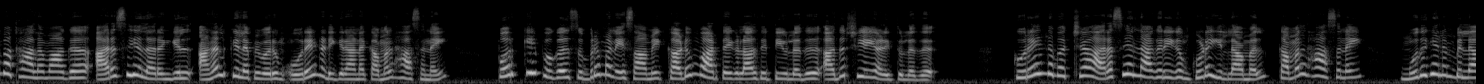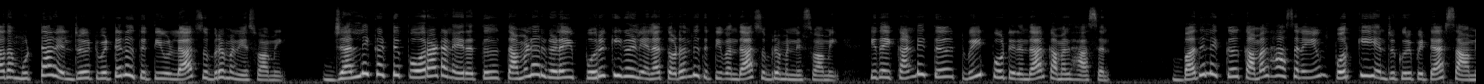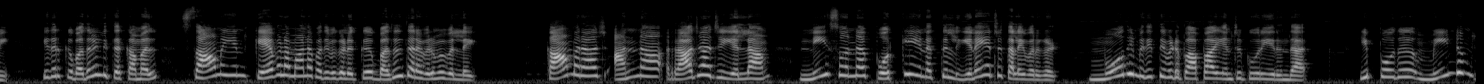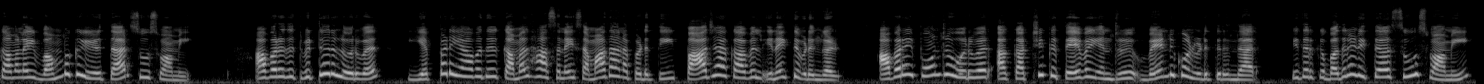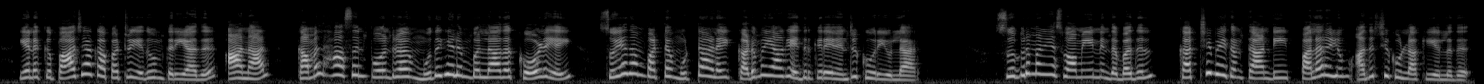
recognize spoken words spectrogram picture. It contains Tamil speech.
காலமாக அரசியல் அரங்கில் அனல் கிளப்பி வரும் ஒரே நடிகரான கமல்ஹாசனை பொற்கி புகழ் சுப்பிரமணியசாமி கடும் வார்த்தைகளால் திட்டியுள்ளது அதிர்ச்சியை அளித்துள்ளது. குறைந்தபட்ச அரசியல் நாகரிகம் கூட இல்லாமல் கமல்ஹாசனை முதுகெலும்பில்லாத முட்டாள் என்று ட்விட்டரில் திட்டியுள்ளார் சுப்பிரமணிய சுவாமி ஜல்லிக்கட்டு போராட்ட நேரத்தில் தமிழர்களை பொறுக்கிகள் என தொடர்ந்து திட்டி வந்தார் சுப்பிரமணிய சுவாமி இதை கண்டித்து ட்வீட் போட்டிருந்தார் கமல்ஹாசன். பதிலுக்கு கமல்ஹாசனையும் பொற்கி என்று குறிப்பிட்டார் சாமி. இதற்கு பதிலளித்த கமல் சாமியின் கேவலமான பதிவுகளுக்கு பதில் தர விரும்பவில்லை. காமராஜ் அண்ணா ராஜாஜி எல்லாம் நீ சொன்ன பொற்கி இனத்தில் இணையற்ற தலைவர்கள். மோதி மிதித்து விடு பாப்பா என்று கூறியிருந்தார். இப்போது மீண்டும் கமலை வம்புக்கு இழுத்தார் சுசுவாமி அவரது ட்விட்டரில் ஒருவர் எப்படியாவது கமல்ஹாசனை சமாதானப்படுத்தி பாஜகவில் இணைத்து விடுங்கள். அவரை போன்ற ஒருவர் அக்கட்சிக்கு தேவை என்று வேண்டுகோள் விடுத்திருந்தார். இதற்கு பதிலளித்த சுசுவாமி எனக்கு பாஜக பற்றி எதுவும் தெரியாது. ஆனால் கமல்ஹாசன் போன்ற முதுகெலும்பில்லாத கோழையை சுயதம் பட்ட முட்டாளை கடுமையாக எதிர்க்கிறேன் என்று கூறியுள்ளார். சுப்பிரமணிய சுவாமியின் இந்த பதில் கட்சி பேதம் தாண்டி பலரையும் அதிர்ச்சிக்குள்ளாக்கியுள்ளது.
